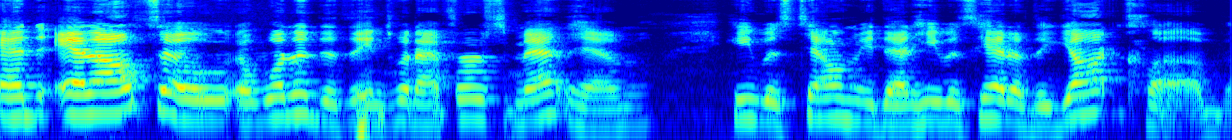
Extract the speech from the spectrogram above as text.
And and also uh, one of the things when I first met him, he was telling me that he was head of the yacht club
